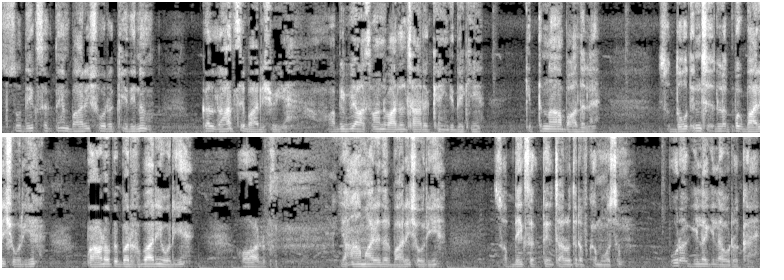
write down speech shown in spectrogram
सो देख सकते हैं, बारिश हो रखी थी ना। कल रात से बारिश हुई है। अभी भी आसमान में बादल छा रखे हैं ये देखिए, कितना बादल है। सो दो दिन से लगभग बारिश हो रही है, पहाड़ों पे बर्फबारी हो रही है, और यहाँ हमारे इधर बारिश हो रही है। सो आप देख सकते हैं, चारों तरफ़ का मौसम पूरा गीला गीला हो रखा है।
